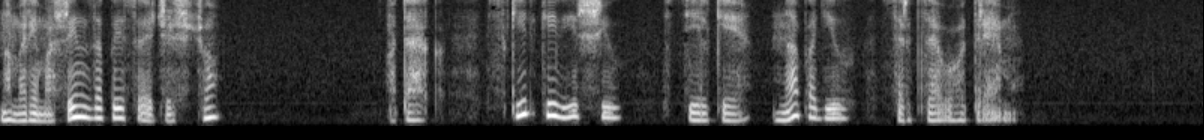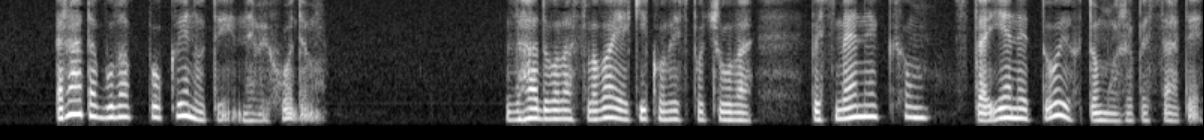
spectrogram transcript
номери машин записує, чи що. Отак, скільки віршів, стільки нападів серцевого трему. Рада була покинути, не виходило. Згадувала слова, які колись почула. Письменником стає не той, хто може писати,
